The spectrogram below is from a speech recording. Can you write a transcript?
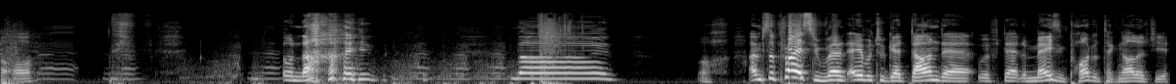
Oh oh. Oh nein. Nein. Oh, I'm surprised you weren't able to get down there with that amazing portal technology.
